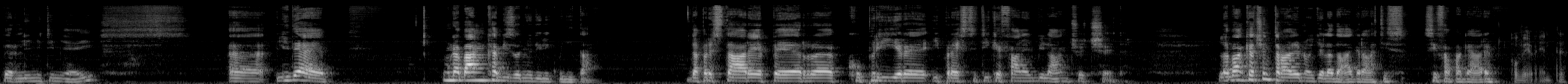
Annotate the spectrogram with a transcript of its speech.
per limiti miei. Eh, l'idea è una banca ha bisogno di liquidità da prestare per coprire i prestiti che fa nel bilancio, eccetera. La banca centrale non gliela dà gratis, si fa pagare. Ovviamente.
